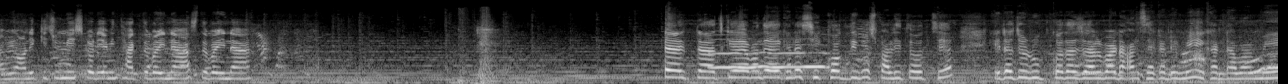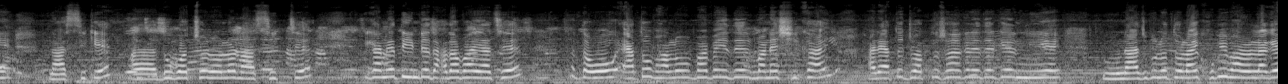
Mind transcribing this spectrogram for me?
আমি অনেক কিছু মিস করি, আমি থাকতে পারি না, আসতে পারি না। একটা আজকে আমাদের এখানে শিক্ষক দিবস পালিত হচ্ছে। এটা হচ্ছে রূপকথা জালবা ডান্স একাডেমি। এখানটা আমার মেয়ে নাচ শিখে দু বছর হলো নাচ শিখছে। এখানে তিনটে দাদা ভাই আছে। তো ও এত ভালোভাবে এদের মানে শেখায় আর এত যত্ন সহকারে এদেরকে নিয়ে নাচগুলো তোলায় খুবই ভালো লাগে।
